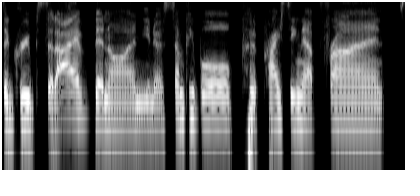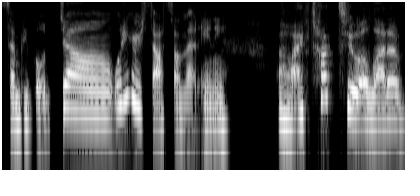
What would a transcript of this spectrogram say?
the groups that I've been on. You know, some people put pricing up front, some people don't. What are your thoughts on that, Annie? Oh, I've talked to a lot of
